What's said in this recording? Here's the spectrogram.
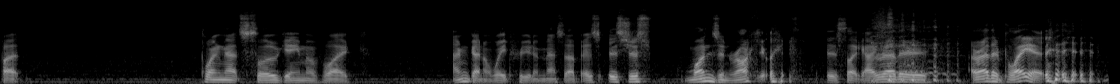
But playing that slow game of like I'm gonna wait for you to mess up. It's it's just ones in Rocket League. It's like I rather I rather play it.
